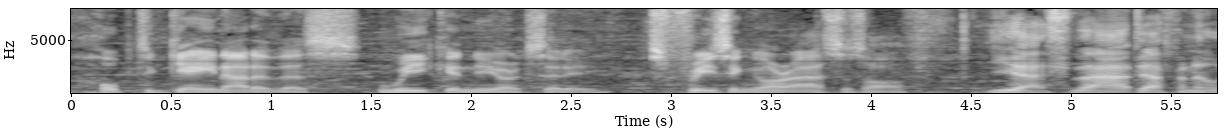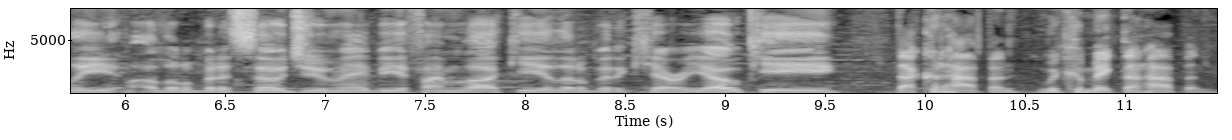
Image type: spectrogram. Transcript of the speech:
hope to gain out of this week in New York City? It's freezing our asses off. Yes, that definitely. A little bit of soju, maybe if I'm lucky. A little bit of karaoke. That could happen. We could make that happen.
